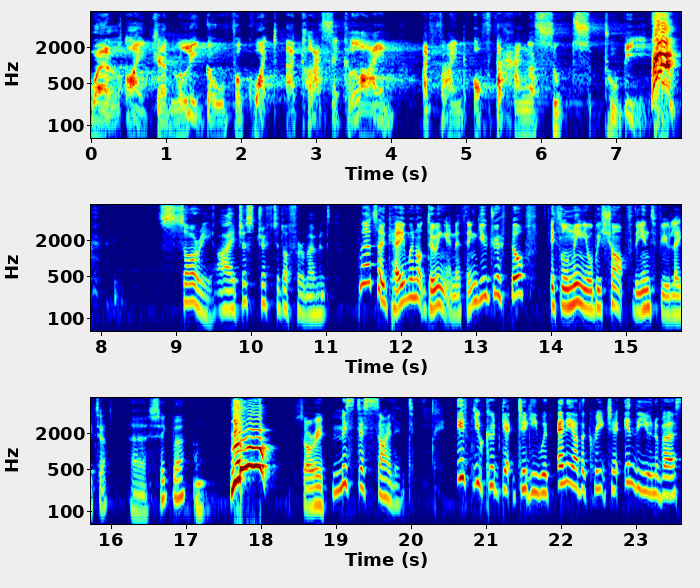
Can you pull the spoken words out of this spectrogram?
Well, I generally go for quite a classic line. I find off the hanger suits to be. Ah! Sorry, I just drifted off for a moment. That's okay, we're not doing anything. You drift off. It'll mean you'll be sharp for the interview later. Uh, Sigma. Sorry. Mr. Silent, if you could get jiggy with any other creature in the universe,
